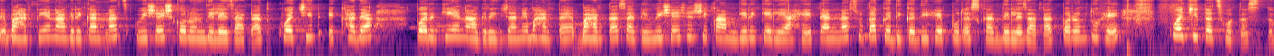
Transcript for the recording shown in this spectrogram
ते भारतीय नागरिकांनाच विशेष करून दिले जातात. क्वचित एखाद्या परकीय नागरिक ज्याने भारता भारतासाठी विशेष अशी कामगिरी केली आहे त्यांनासुद्धा कधीकधी हे पुरस्कार दिले जातात परंतु हे क्वचितच होत असतं.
